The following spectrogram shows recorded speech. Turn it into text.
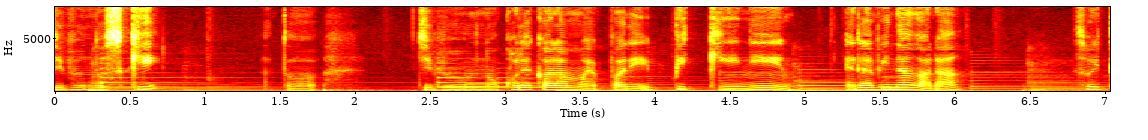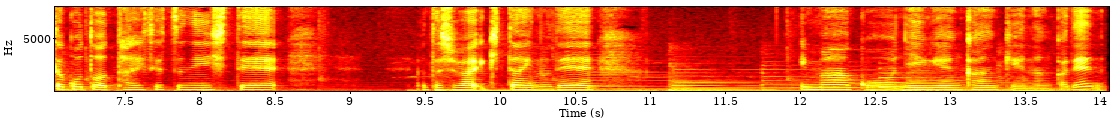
自分の好きあと自分のこれからもやっぱりピッキーに選びながらそういったことを大切にして私は行きたいので今こう人間関係なんかで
